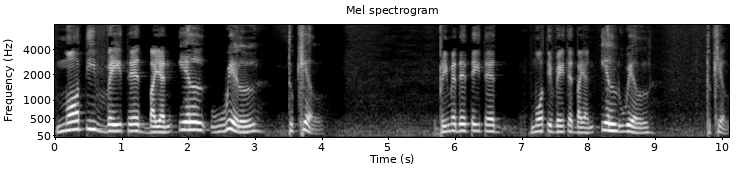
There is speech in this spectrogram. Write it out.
motivated by an ill will to kill. Premeditated, motivated by an ill will to kill.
